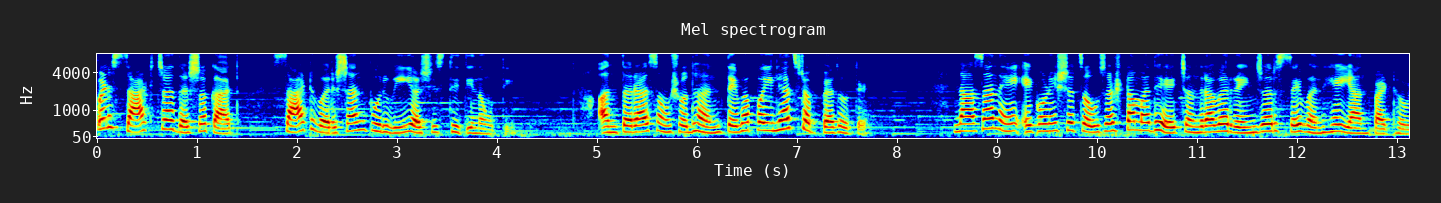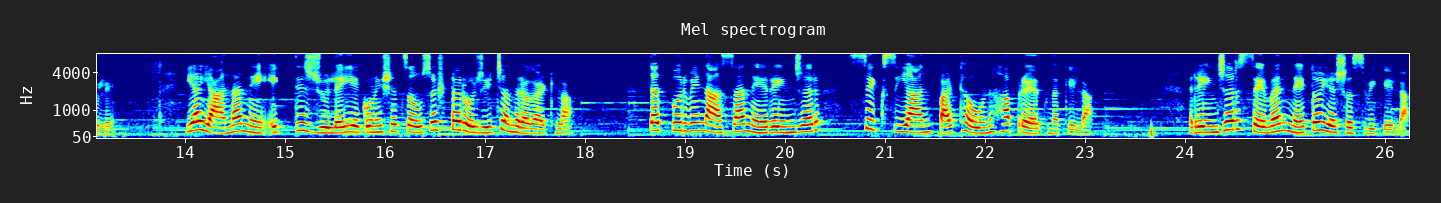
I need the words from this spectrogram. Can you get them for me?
पण साठच्या दशकात साठ वर्षांपूर्वी अशी स्थिती नव्हती. अंतराळ संशोधन तेव्हा पहिल्याच टप्प्यात होते. नासाने एकोणीसशे चौसष्टमध्ये चंद्रावर रेंजर सेवन हे यान पाठवले. या यानाने एकतीस जुलै एकोणीसशे चौसष्ट रोजी चंद्र गाठला. तत्पूर्वी नासाने रेंजर सिक्स यान पाठवून हा प्रयत्न केला. रेंजर सेवनने तो यशस्वी केला.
